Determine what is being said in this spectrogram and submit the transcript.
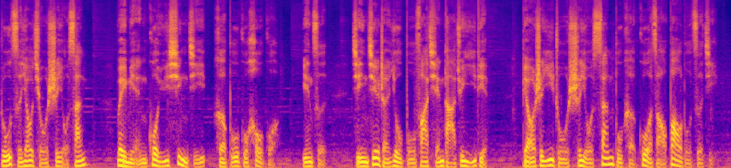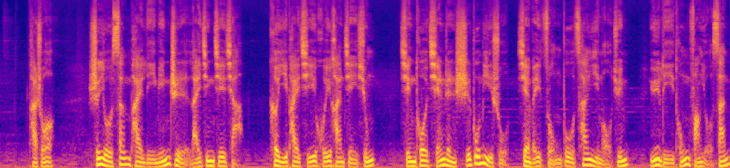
如此要求时有三，未免过于性急和不顾后果，因此紧接着又补发前大军一电，表示遗嘱时有三不可过早暴露自己。他说：“时有三派李明志来京接洽，可以派其回汉见兄，请托前任十部秘书现为总部参议某军，与李同访有三，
